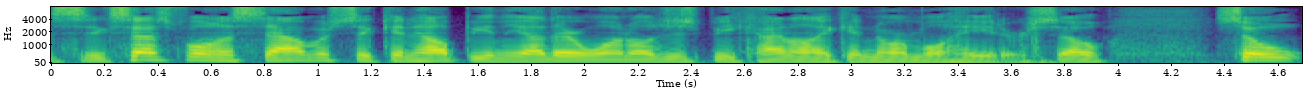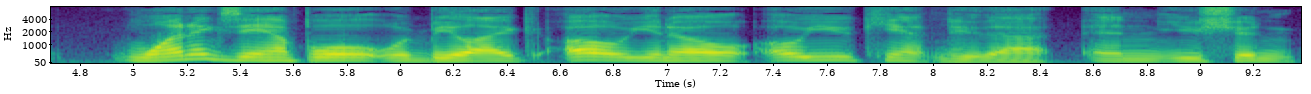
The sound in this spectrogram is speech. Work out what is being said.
successful and established that can help you, and the other one will just be kind of like a normal hater. So, so one example would be like, oh, you know, oh, you can't do that, and you shouldn't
